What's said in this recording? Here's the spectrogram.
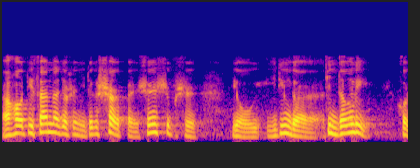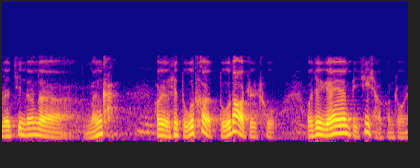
然后第三呢，就是你这个事儿本身是不是有一定的竞争力或者竞争的门槛，或者有些独特独到之处，我觉得远远比技巧更重要。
